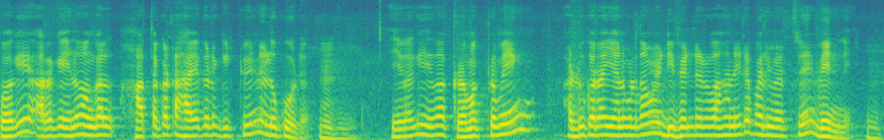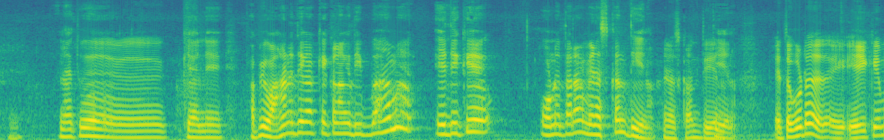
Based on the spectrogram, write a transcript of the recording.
වගේ අරක එනවා අඟල් හතකට හයකට ගිට්ටුවෙන්න ලොකුවට හ්ම් හ්ම්. ඒ වගේ ඒවා ක්‍රමක්‍රමයෙන් අඩු කර යනකොට තමයි ඩිෆෙන්ඩර් වාහනයට පරිවර්තනය වෙන්නේ. නැතුව කියන්නේ අපි වාහන දෙකක් එක ළඟ තිබ්බහම ඒ දෙකේ ඕන තරම් වෙනස්කම් තියෙනවා. වෙනස්කම් තියෙන තියෙනවා. එතකොට ඒකෙම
